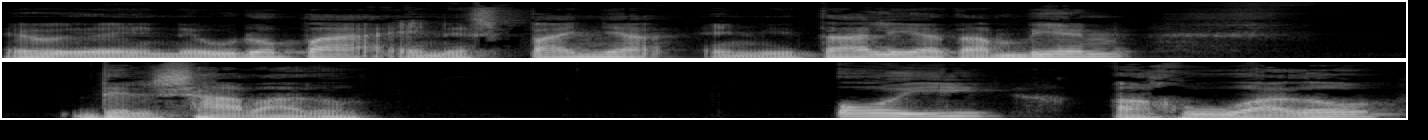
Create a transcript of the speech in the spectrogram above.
eh, en Europa, en España, en Italia también, del sábado. Hoy ha jugado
